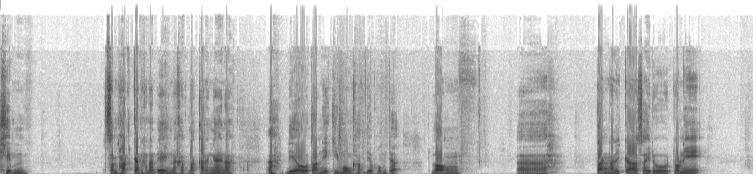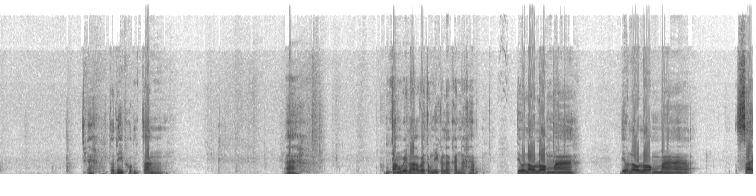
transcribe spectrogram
เข็มสัมผัสกันเท่านั้นเองนะครับ หลักการง่ายนะ อะ เดี๋ยวตอนนี้กี่โมงครับ เดี๋ยวผมจะลองอาตั้งนาฬิกาใส่ดู ตอนนี้ อะ ตอนนี้ผมตั้ง อะ ผมตั้งเวลาเอาไว้ตรงนี้กันแล้วกันนะครับ เดี๋ยวเราลองมา เดี๋ยวเราลองมาใส่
